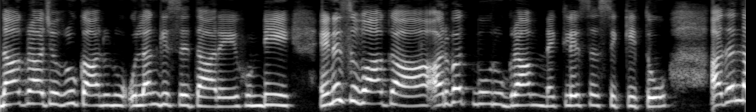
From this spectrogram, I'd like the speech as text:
ನಾಗರಾಜ್ ಅವರು ಕಾನೂನು ಉಲ್ಲಂಘಿಸಿದ್ದಾರೆ. ಹುಂಡಿ ಎಣಿಸುವಾಗ ಅರವತ್ಮೂರು ಗ್ರಾಂ ನೆಕ್ಲೆಸ್ ಸಿಕ್ಕಿತ್ತು. ಅದನ್ನ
